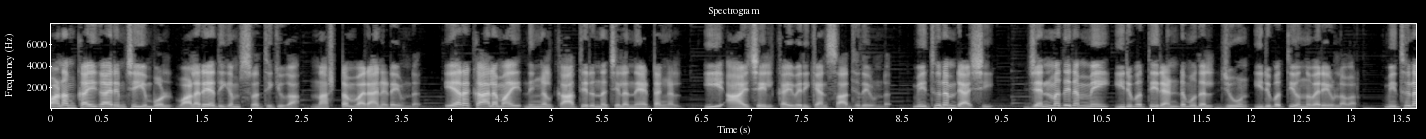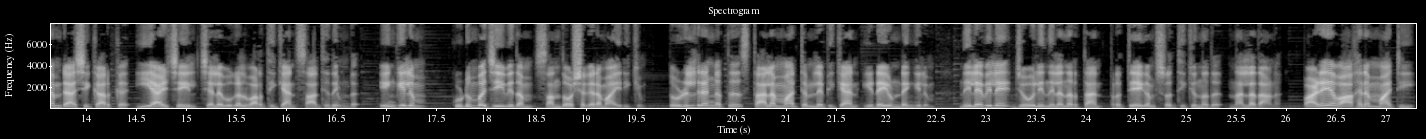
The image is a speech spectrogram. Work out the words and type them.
പണം കൈകാര്യം ചെയ്യുമ്പോൾ വളരെയധികം ശ്രദ്ധിക്കുക നഷ്ടം വരാനിടയുണ്ട്. ഏറെക്കാലമായി നിങ്ങൾ കാത്തിരുന്ന ചില നേട്ടങ്ങൾ ഈ ആഴ്ചയിൽ കൈവരിക്കാൻ സാധ്യതയുണ്ട്. മിഥുനം രാശി. ജന്മദിനം മെയ് ഇരുപത്തിരണ്ട് മുതൽ ജൂൺ ഇരുപത്തിയൊന്ന് വരെയുള്ളവർ. മിഥുനം രാശിക്കാർക്ക് ഈ ആഴ്ചയിൽ ചെലവുകൾ വർദ്ധിക്കാൻ സാധ്യതയുണ്ട്. എങ്കിലും കുടുംബജീവിതം സന്തോഷകരമായിരിക്കും. തൊഴിൽ രംഗത്ത് സ്ഥലം മാറ്റം ലഭിക്കാൻ ഇടയുണ്ടെങ്കിലും നിലവിലെ ജോലി നിലനിർത്താൻ പ്രത്യേകം ശ്രദ്ധിക്കുന്നത് നല്ലതാണ്. പഴയ വാഹനം മാറ്റി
